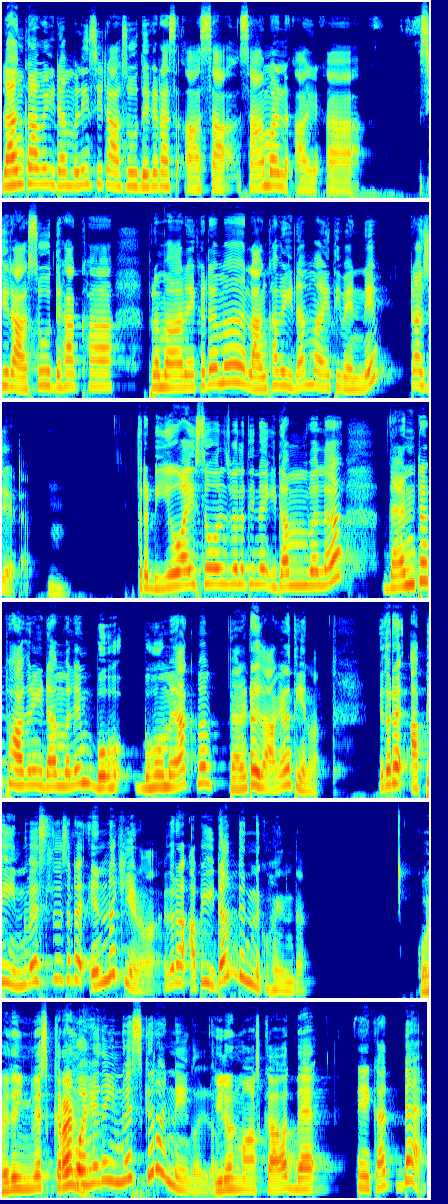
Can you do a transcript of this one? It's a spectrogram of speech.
ලංකාව ඉඩම් වලින් සිට අසූ දෙකට සාමන් සිට අසූ දෙහක් හා ප්‍රමාණයකටම ලංකාව ඉඩම් අයිති වෙන්නේ රජයට. තර බියෝයි සෝන්ස් වල තින ඉඩම්වල දැන්ට පාදන ඉඩම්වලින් බොහෝමයක්ම දැනට ඉදාගෙන තියෙනවා එතොට අපි ඉන්වස්ලසට එන්න කියනවා. එතර අපි ඉඩම් දෙන්න කොහෙන්ද? කොහෙද ඉන්වස් කරන්න? කොහෙද ඉන්වස් කරන්නේ ගොල්ල ඉලොන් මාස්කාවත් බෑ. ඒකත් බෑ.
